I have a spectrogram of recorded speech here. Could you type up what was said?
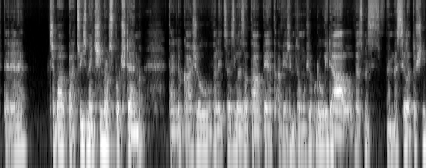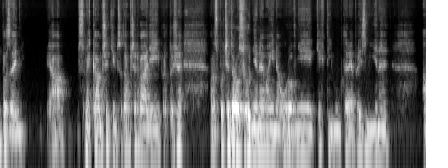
které třeba pracují s menším rozpočtem, tak dokážou velice zle zatápět a věřím tomu, že budou i dál. Vezme, vezme si letošní Plzeň. Já smekám před tím, co tam předvádějí, protože rozpočet rozhodně nemají na úrovni těch týmů, které byly zmíněné a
